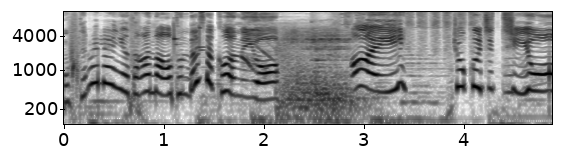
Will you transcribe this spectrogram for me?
Muhtemelen yatağın altında saklanıyor. Ay çok acıtıyor.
